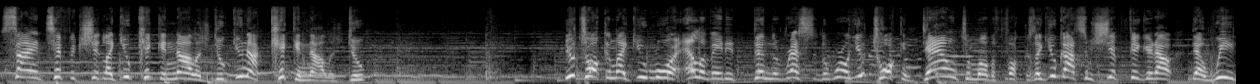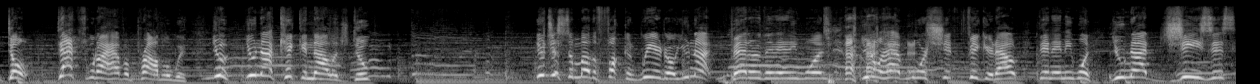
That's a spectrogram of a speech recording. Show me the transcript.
scientific shit like you kicking knowledge, Duke. You're not kicking knowledge, Duke. You talking like you more elevated than the rest of the world. You talking down to motherfuckers like you got some shit figured out that we don't. That's what I have a problem with. You you're not kicking knowledge, Duke. You're just a motherfucking weirdo. You're not better than anyone. You don't have more shit figured out than anyone. You're not Jesus.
